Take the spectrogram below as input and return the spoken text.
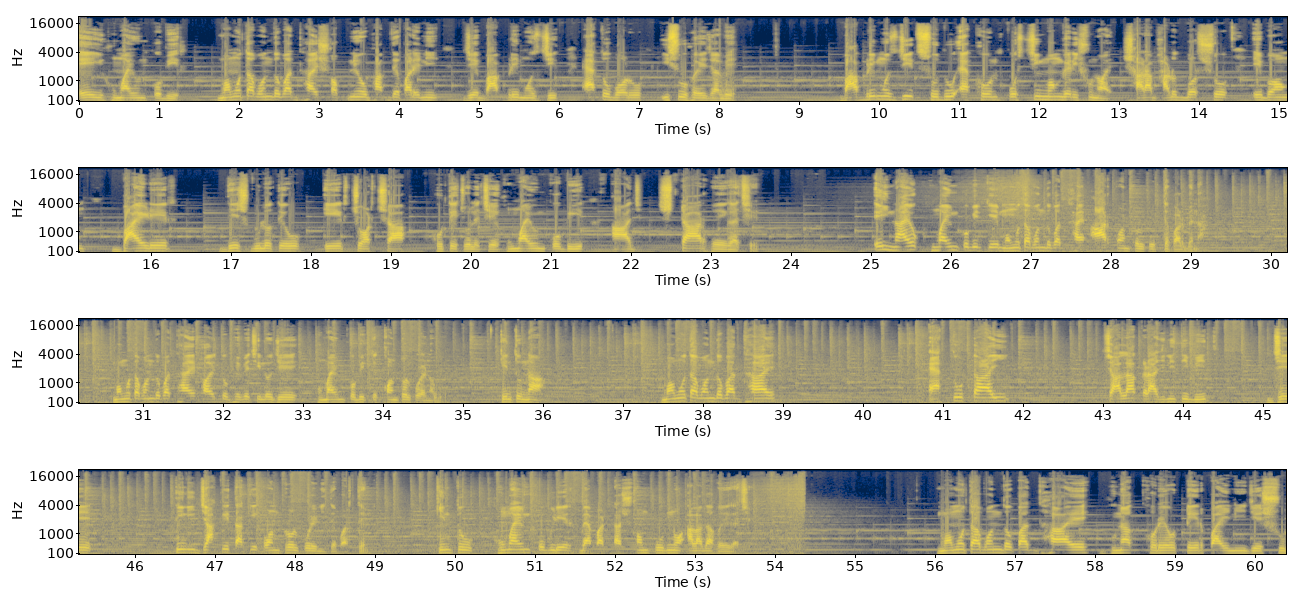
এই হুমায়ুন কবির। মমতা বন্দ্যোপাধ্যায় স্বপ্নেও ভাবতে পারেনি যে বাবরি মসজিদ এত বড় ইস্যু হয়ে যাবে। বাবরি মসজিদ শুধু এখন পশ্চিমবঙ্গের ইস্যু নয়, সারা ভারতবর্ষ এবং বাইরের দেশগুলোতেও এর চর্চা হতে চলেছে। হুমায়ুন কবির আজ স্টার হয়ে গেছে। এই নায়ক হুমায়ুন কবিরকে মমতা বন্দ্যোপাধ্যায় আর কন্ট্রোল করতে পারবে না। মমতা বন্দ্যোপাধ্যায় হয়তো ভেবেছিল যে হুমায়ুন কবিরকে কন্ট্রোল করে নেব। কিন্তু না। মমতা বন্দ্যোপাধ্যায় এতটাই চালাক রাজনীতিবিদ যে তিনি যাকে তাকে কন্ট্রোল করে নিতে পারতেন। কিন্তু হুমায়ুন কবিরের ব্যাপারটা সম্পূর্ণ আলাদা হয়ে গেছে। মমতা বন্দ্যোপাধ্যায় ঘুণাক্ষরেও টের পায়নি যে সু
